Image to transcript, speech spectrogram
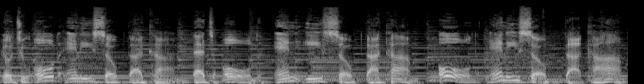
Go to oldnesoap.com. That's oldnesoap.com. Oldnesoap.com.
